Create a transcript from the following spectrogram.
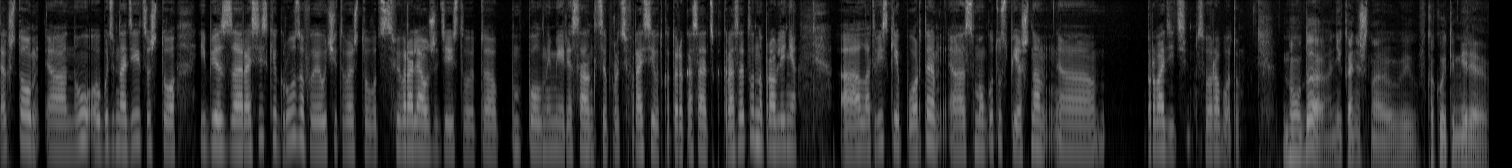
Так что, э, ну, будем надеяться, что и без российских грузов, и учитывая, что вот с февраля уже действуют э, в полной мере санкции против России, вот, которые касаются как раз этого направления, латвийские порты смогут успешно проводить свою работу. Ну да, они, конечно, в какой-то мере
